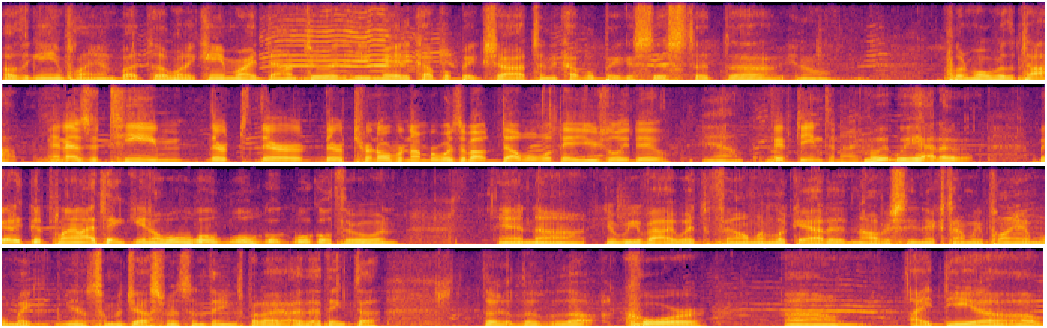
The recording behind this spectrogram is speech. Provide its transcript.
of the game plan. But uh, when it came right down to it, he made a couple big shots and a couple big assists that uh, you know put him over the top. And as a team, their their their turnover number was about double what they usually do. Yeah, 15 tonight. We, we had a we had a good plan. I think you know we'll we'll we'll go, we'll go through and and uh, you know, reevaluate the film and look at it. And obviously, next time we play him, we'll make you know some adjustments and things. But I, I think the the the, the core um, idea of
